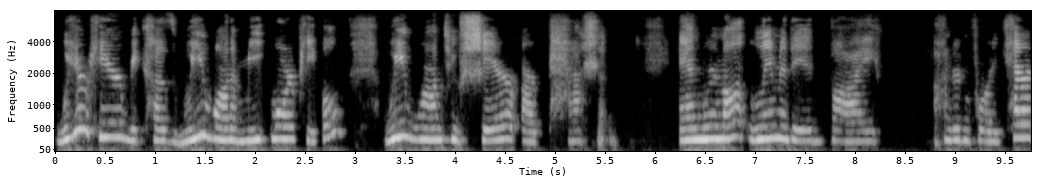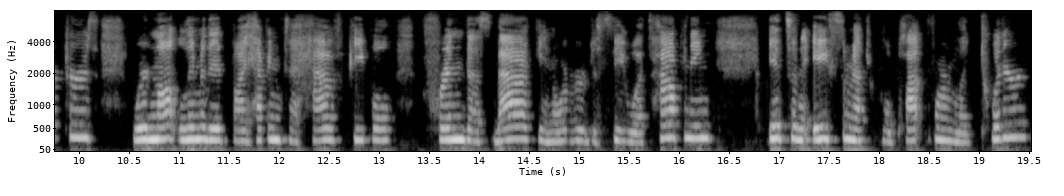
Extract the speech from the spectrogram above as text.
We're here because we want to meet more people. We want to share our passion. And we're not limited by 140 characters. We're not limited by having to have people friend us back in order to see what's happening. It's an asymmetrical platform like Twitter,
